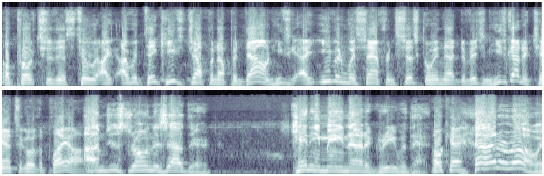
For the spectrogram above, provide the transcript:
approach to this too. I, I would think he's jumping up and down. He's even with San Francisco in that division, he's got a chance to go to the playoffs. I'm just throwing this out there. Kenny may not agree with that. Okay, I don't know.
